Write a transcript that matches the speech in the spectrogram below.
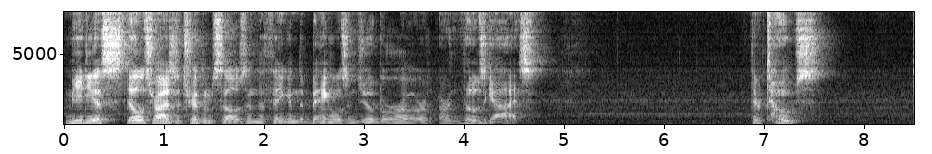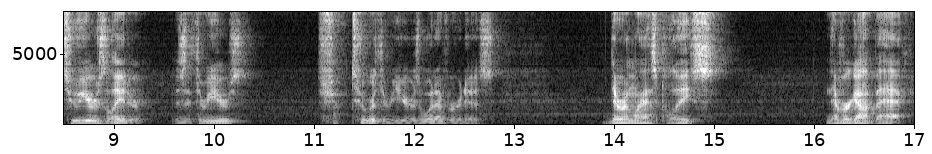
Media still tries to trick themselves into thinking the Bengals and Joe Burrow are, are those guys. They're toast. Two years later, is it three years? Two or three years, whatever it is. They're in last place. Never got back.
